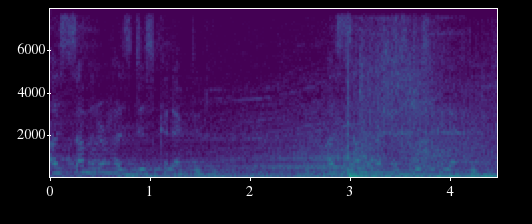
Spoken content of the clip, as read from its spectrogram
A summoner has disconnected. A summoner has disconnected.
